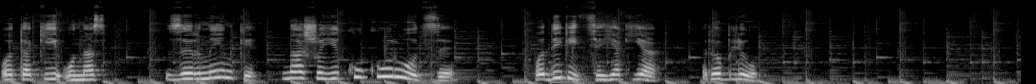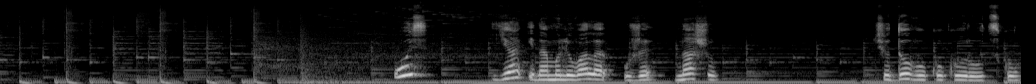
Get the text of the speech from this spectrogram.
Отакі у нас зернинки нашої кукурудзи. Подивіться, як я роблю. Ось я і намалювала уже нашу чудову кукурудзку.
